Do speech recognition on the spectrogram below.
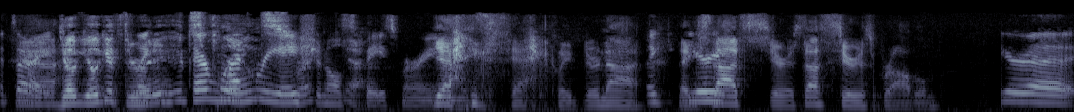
It's all yeah. right. You'll you'll get through Like, it. It's they're planes, right? recreational Yeah. space marines. yeah, exactly. They're not. Like, Like, it's not serious. Not a serious problem. You're a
